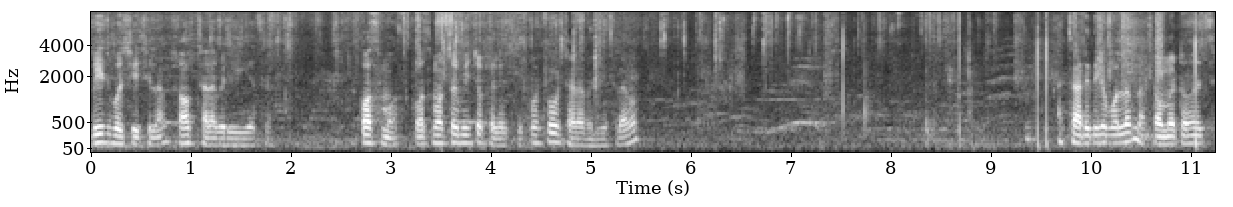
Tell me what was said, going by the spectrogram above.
বীজ বসিয়েছিলাম, সব চারা বেরিয়ে গিয়েছে কসমস কসমসের বীজও ফেলেছি, প্রচুর চারা বেরিয়েছে, দেখো। আর চারিদিকে বললাম না, টমেটো হয়েছে,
